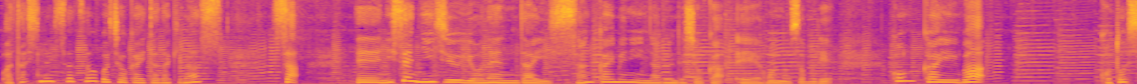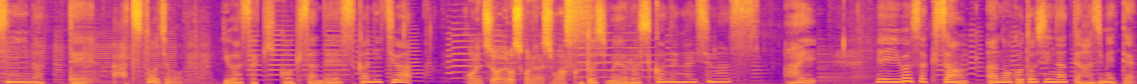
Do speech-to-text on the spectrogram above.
私の一冊をご紹介いただきます。さあ、えー、2024年第3回目になるんでしょうか、えー、本のソムリエ。今回は今年になって初登場岩崎幸喜さんです。こんにちは。こんにちは。よろしくお願いします。今年もよろしくお願いします。はい、えー、岩崎さんあの今年になって初めて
